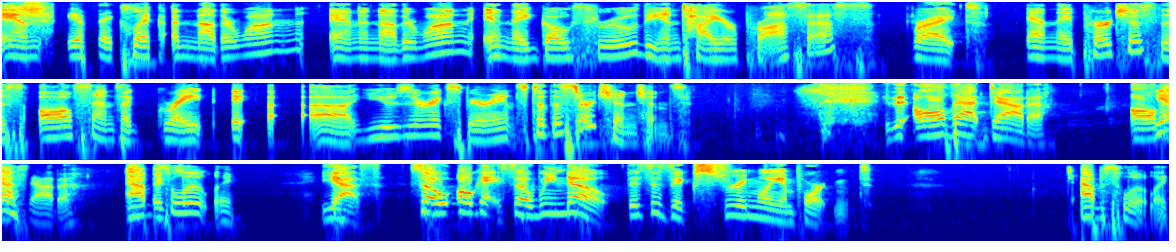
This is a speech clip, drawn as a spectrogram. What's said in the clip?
And if they click another one and another one and they go through the entire process. Right. And they purchase, this all sends a great uh, user experience to the search engines. All that data. All yes, that data. Absolutely. Yes. So, okay, so we know this is extremely important. Absolutely.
